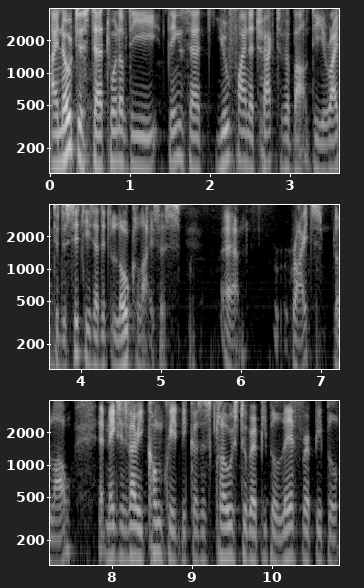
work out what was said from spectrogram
I noticed that one of the things that you find attractive about the right to the city is that it localizes um, rights, the law. It makes it very concrete because it's close to where people live, where people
